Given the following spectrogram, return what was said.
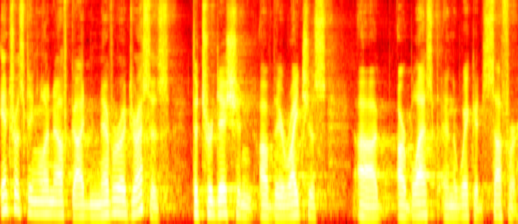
Interestingly enough, God never addresses the tradition of the righteous uh, are blessed and the wicked suffer.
